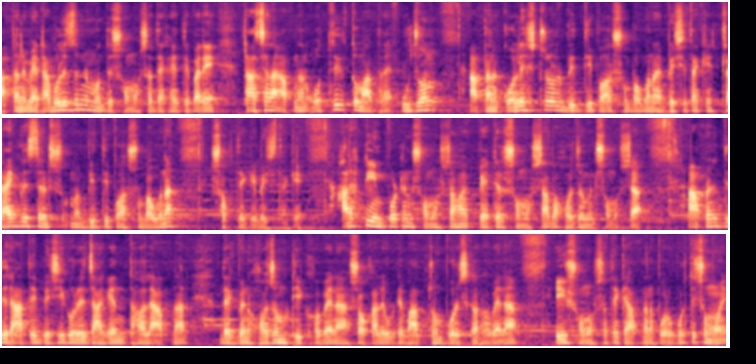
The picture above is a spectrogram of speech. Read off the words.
আপনার মেটাবলিজমের মধ্যে সমস্যা দেখা দিতে পারে। তাছাড়া আপনার অতিরিক্ত মাত্রায় ওজন, আপনার কোলেস্টেরল বৃদ্ধি পাওয়ার সম্ভাবনা বেশি থাকে ট্রাইগ্লিসাইড বৃদ্ধি পাওয়ার সম্ভাবনা সব থেকে বেশি থাকে। আরেকটি ইম্পর্টেন্ট সমস্যা হয় পেটের সমস্যা বা হজমের সমস্যা। আপনি যদি রাতে বেশি করে জাগেন, তাহলে আপনার দেখবেন হজম ঠিক হবে না, সকালে উঠে বাথরুম পরিষ্কার হবে না। এই সমস্যা থেকে আপনার পরবর্তী সময়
